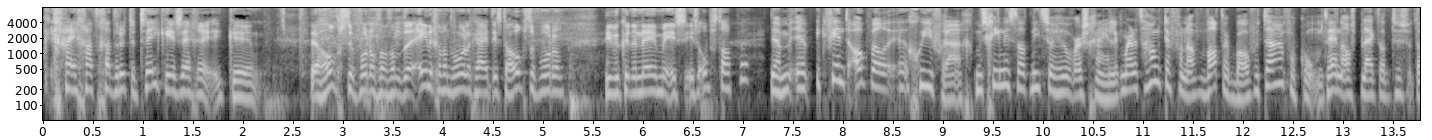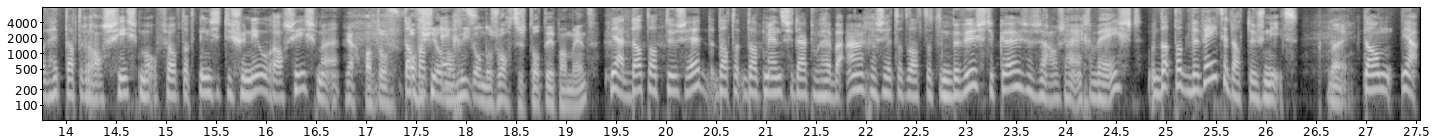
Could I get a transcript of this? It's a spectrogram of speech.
gaat, gaat Rutte twee keer zeggen: ik, eh, de hoogste vorm van, van de enige verantwoordelijkheid is de hoogste vorm die we kunnen nemen, is, is opstappen? Ja, eh, ik vind ook wel een goede vraag. Misschien is dat niet zo heel waarschijnlijk. Maar het hangt er vanaf wat er boven tafel komt. hè. En als blijkt dat, dus, dat, dat racisme of zo, of dat institutioneel racisme. Ja, want of, dat officieel nog echt- niet onderzocht is tot dit moment. Ja, dat dat dus, hè, dat, dat mensen daartoe hebben aangezet dat, dat het een bewuste keuze zou zijn geweest. Want Dat, dat, we weten dat dus niet. Nee. Dan ja,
